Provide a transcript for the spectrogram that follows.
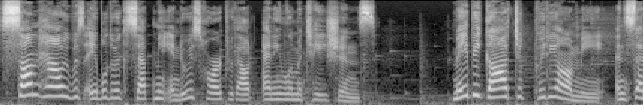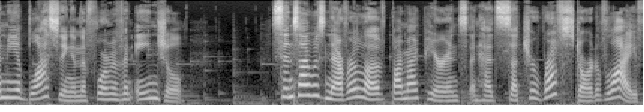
Somehow he was able to accept me into his heart without any limitations. Maybe God took pity on me and sent me a blessing in the form of an angel. Since I was never loved by my parents and had such a rough start of life,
